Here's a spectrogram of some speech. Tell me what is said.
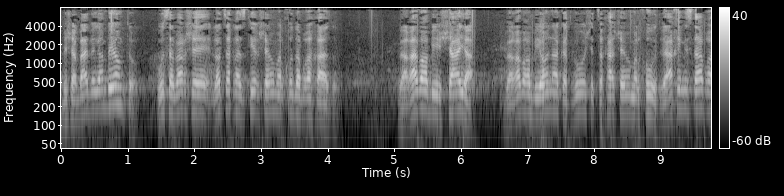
בשבת וגם ביום טוב. הוא סבר שלא צריך להזכיר שם ומלכות בברכה הזאת. והרב רבי ישעיה והרב רבי יונה כתבו שצריכה שם ומלכות, ואחי מסתברא.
